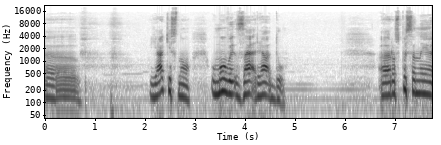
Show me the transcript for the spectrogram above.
е, якісно умови заряду. Е, Розписані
